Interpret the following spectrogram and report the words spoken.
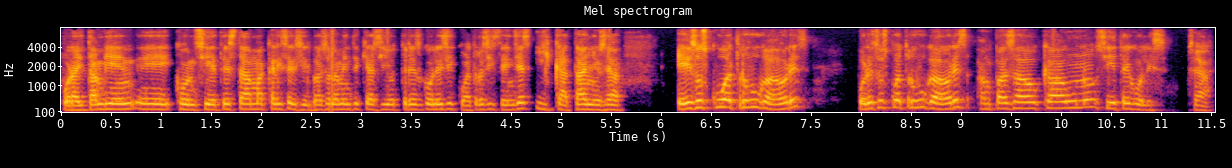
Por ahí también eh, con siete está Macalister Silva, solamente que ha sido tres goles y cuatro asistencias, y Cataño. O sea, esos cuatro jugadores, por esos cuatro jugadores han pasado cada uno siete goles. O sea,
